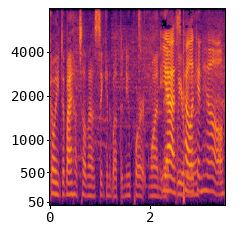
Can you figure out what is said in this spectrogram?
going to my hotel and I was thinking about the Newport one. yes, we were gonna- Pelican Hill.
